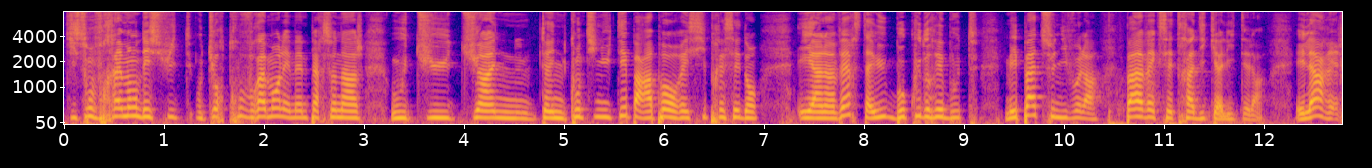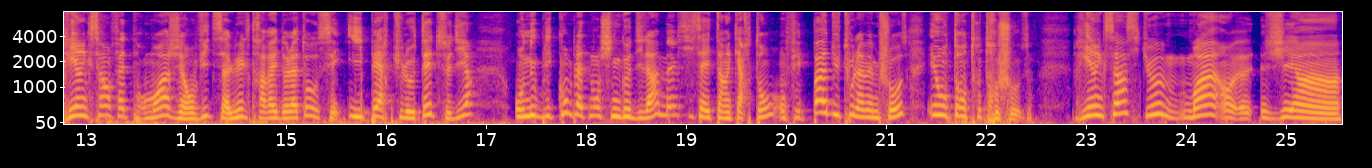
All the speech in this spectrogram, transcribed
qui sont vraiment des suites, où tu retrouves vraiment les mêmes personnages, où tu, tu as une, t'as une continuité par rapport au récit précédent. Et à l'inverse, tu as eu beaucoup de reboots, mais pas de ce niveau-là, pas avec cette radicalité-là. Et là, rien que ça, en fait, pour moi, j'ai envie de saluer le travail de Lato. C'est hyper culotté de se dire on oublie complètement Shin Godzilla, même si ça a été un carton, on fait pas du tout la même chose et on tente autre chose. Rien que ça, si tu veux, moi, euh, j'ai un,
